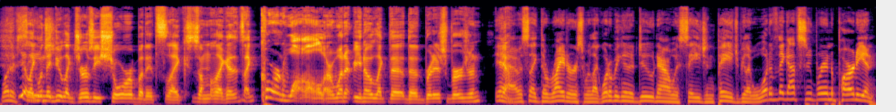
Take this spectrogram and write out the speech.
what if Yeah, like when they do like Jersey Shore, but it's like some like it's like Cornwall or whatever, you know, like the the British version. Yeah, it was like the writers were like, "What are we gonna do now with Sage and Paige?" Be like, well, "What if they got super into partying?"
